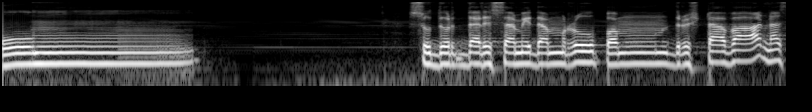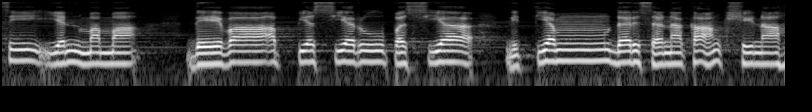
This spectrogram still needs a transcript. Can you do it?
ఓం सुदुर्दर्शमिदं रूपं दृष्टवानसि यन्मम देवा अप्यस्य रूपस्य नित्यं दर्शनकाङ्क्षिणः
